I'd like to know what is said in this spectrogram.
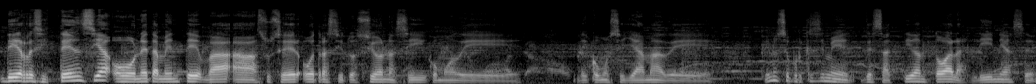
De resistencia o netamente va a suceder otra situación así como de, de ¿cómo se llama? De... Yo no sé por qué se me desactivan todas las líneas, se,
